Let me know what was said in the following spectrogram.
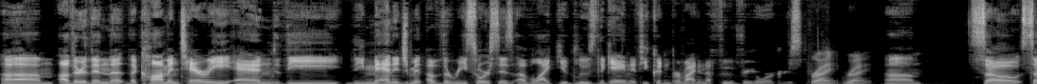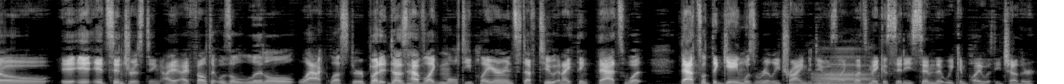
um, other than the, the commentary and the the management of the resources of like you'd lose the game if you couldn't provide enough food for your workers. Right, right. Um, so so it, it- it's interesting. I, I felt it was a little lackluster, but it does have like multiplayer and stuff too, and I think that's what that's what the game was really trying to do. Is like let's Ah. make a city sim that we can play with each other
